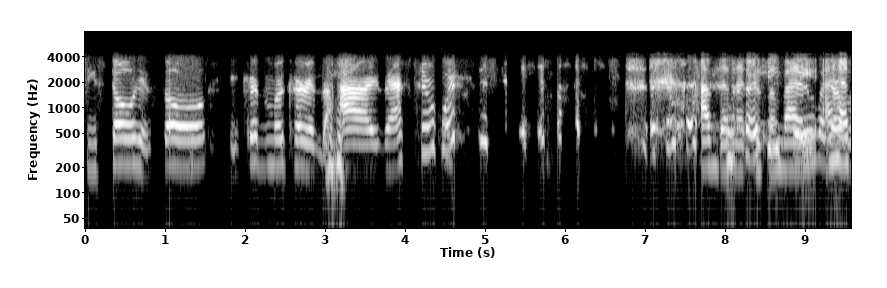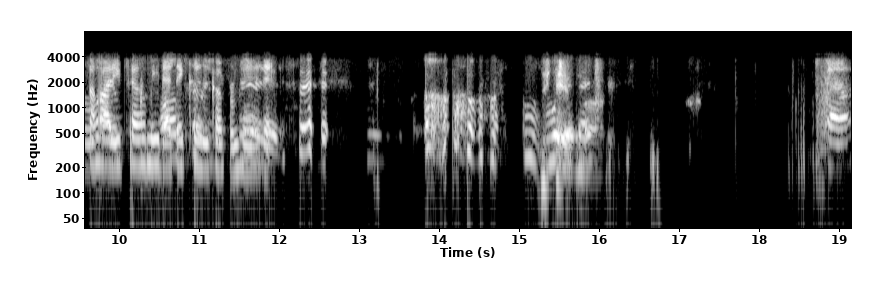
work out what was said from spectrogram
she stole his soul. He couldn't look her in the eyes. What. I've done that to He said it somebody. like I had somebody tell me that they couldn't come from head. experience. what Hell is no. that? Huh?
